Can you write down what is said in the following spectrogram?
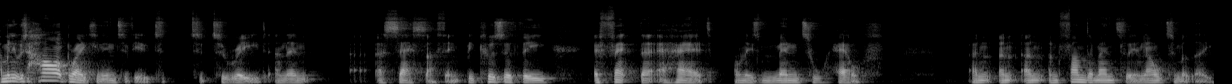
I mean, it was heartbreaking interview to, to, to read, and then assess, I think, because of the effect that it had on his mental health. And, and, and, and fundamentally and ultimately,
